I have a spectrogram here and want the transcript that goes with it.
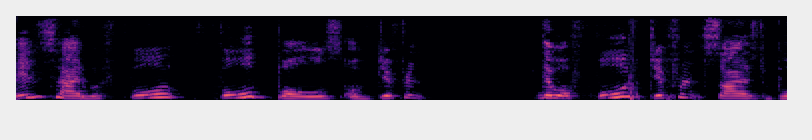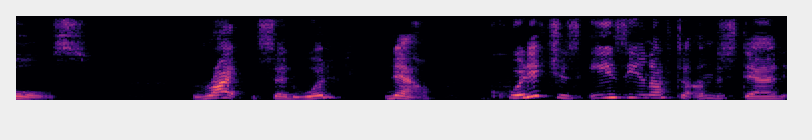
Inside were four four bowls of different. There were four different sized balls. Right, said Wood. Now, Quidditch is easy enough to understand,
